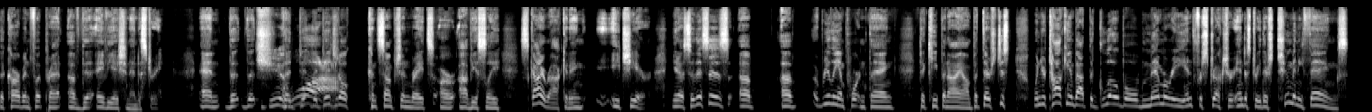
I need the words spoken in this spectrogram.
the carbon footprint of the aviation industry. And the the the, the digital consumption rates are obviously skyrocketing each year. You know, so this is a a a really important thing to keep an eye on. But there's just, when you're talking about the global memory infrastructure industry, there's too many things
